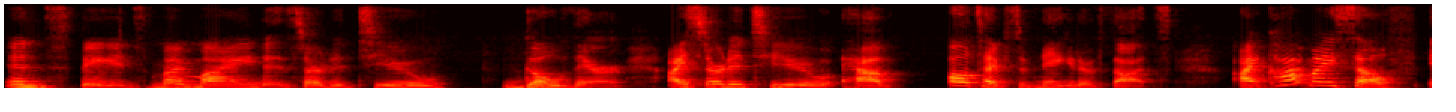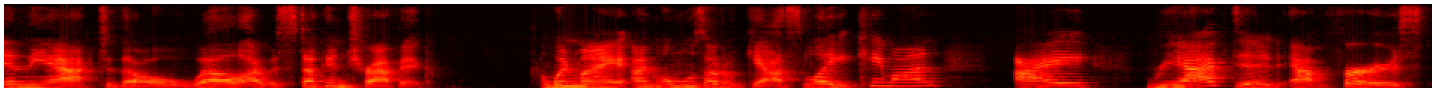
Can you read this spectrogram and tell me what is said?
in spades. My mind started to go there. I started to have all types of negative thoughts. I caught myself in the act though while I was stuck in traffic. When my I'm almost out of gas light came on, I reacted at first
